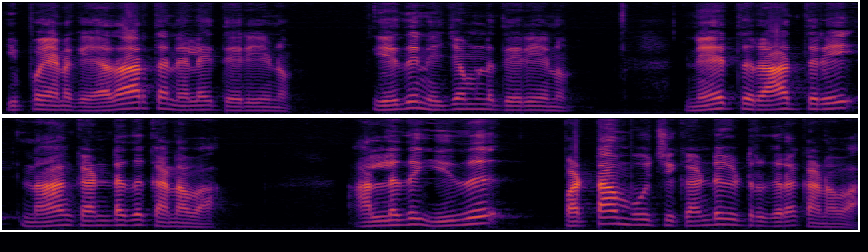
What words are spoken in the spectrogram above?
இப்போ எனக்கு யதார்த்த நிலை தெரியணும். எது நிஜம்னு தெரியணும். நேற்று ராத்திரி நான் கண்டது கனவா? அல்லது இது பட்டாம்பூச்சி கண்டுகிட்டு இருக்கிற கனவா?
